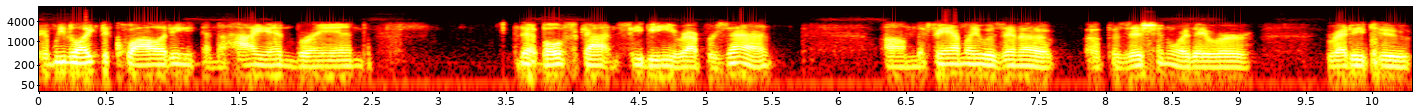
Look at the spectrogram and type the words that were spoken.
And we like the quality and the high end brand that both Scott and CBE represent. Um, the family was in a, a position where they were ready to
